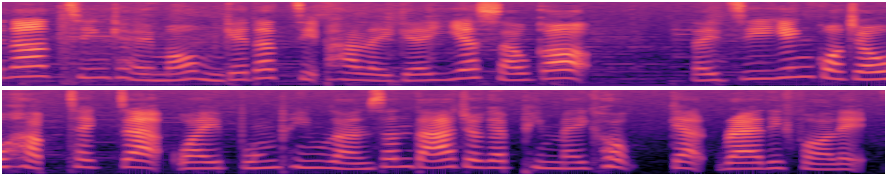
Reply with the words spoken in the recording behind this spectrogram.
啦，千祈冇唔記得接下嚟嘅呢一首歌，嚟自英國組合，特製為本片量身打造嘅片尾曲《Get Ready For It》。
